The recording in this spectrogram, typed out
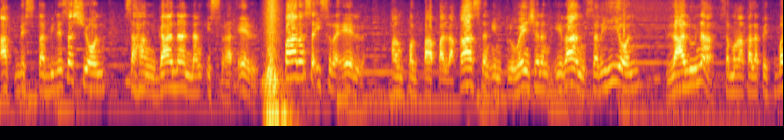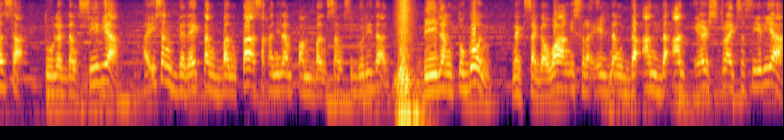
at destabilisasyon sa hangganan ng Israel. Para sa Israel, ang pagpapalakas ng impluensya ng Iran sa rehiyon, lalo na sa mga kalapit bansa tulad ng Syria, ay isang direktang banta sa kanilang pambansang seguridad. Bilang tugon, nagsagawa ang Israel ng daan-daan airstrike sa Syria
